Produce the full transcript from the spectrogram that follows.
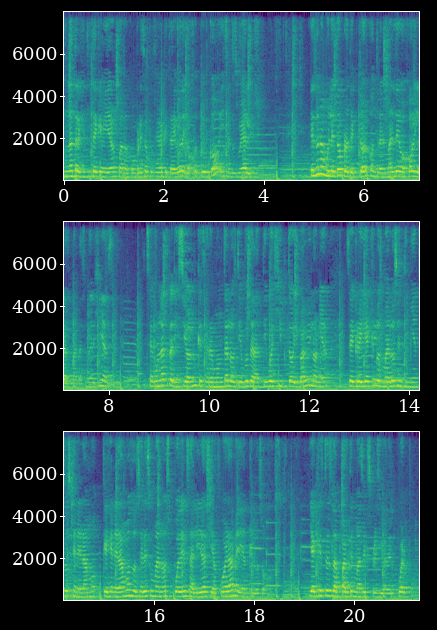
una tarjetita que me dieron cuando compré esa pulsera que traigo del ojo turco y se los voy a leer. Es un amuleto protector contra el mal de ojo y las malas energías. Según la tradición, que se remonta a los tiempos del antiguo Egipto y Babilonia, se creía que los malos sentimientos que generamos los seres humanos pueden salir hacia afuera mediante los ojos, ya que esta es la parte más expresiva del cuerpo.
